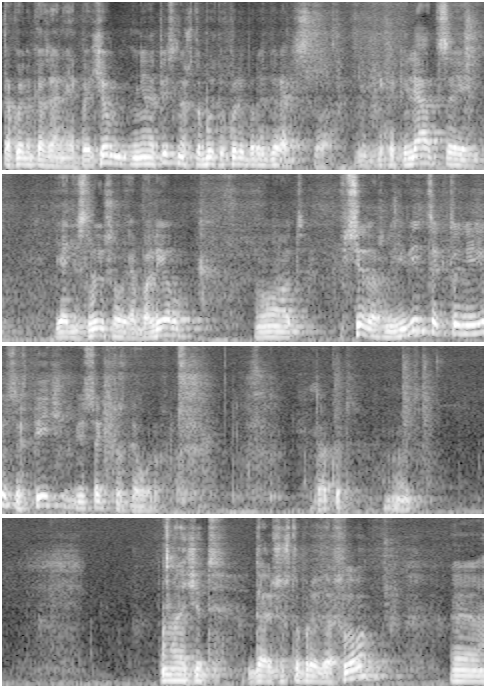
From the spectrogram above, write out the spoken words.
Такое наказание. Причем не написано, что будет какое-либо разбирательство. Никаких апелляций. Я не слышал, я болел. Вот. Все должны явиться, кто не явился, в печь, без всяких разговоров. Так вот. вот. Значит, дальше что произошло? Э,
